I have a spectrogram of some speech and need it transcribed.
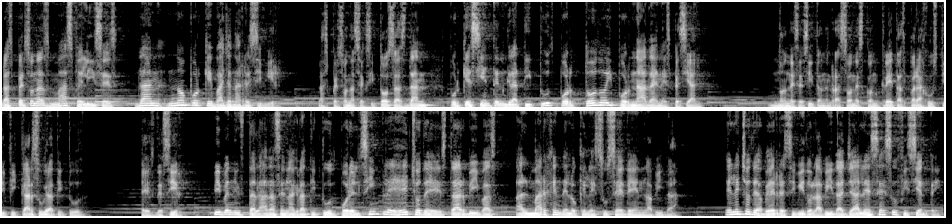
Las personas más felices dan no porque vayan a recibir. Las personas exitosas dan porque sienten gratitud por todo y por nada en especial. No necesitan razones concretas para justificar su gratitud. Es decir, viven instaladas en la gratitud por el simple hecho de estar vivas al margen de lo que les sucede en la vida. El hecho de haber recibido la vida ya les es suficiente.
